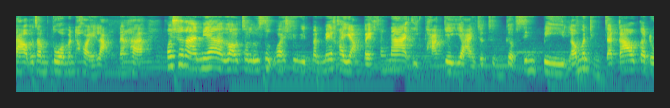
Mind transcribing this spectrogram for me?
ดาวประจำตัวมันถอยหลังนะคะ เพราะฉะนั้นเนี่ยเราจะรู้สึกว่าชีวิตมันไม่ขยับไปข้างหน้าอีกพักใหญ่ๆจนถึงเกือบสิ้นปี แล้วมันถึงจะก้าวกระโด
